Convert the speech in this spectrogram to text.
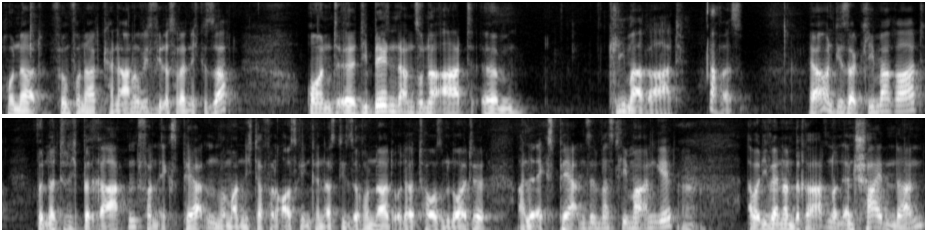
100, 500, keine Ahnung wie viel, das hat er nicht gesagt. Und äh, die bilden dann so eine Art ähm, Klimarat. ach was. Ja, und dieser Klimarat wird natürlich beraten von Experten, weil man nicht davon ausgehen kann, dass diese 100 oder 1000 Leute alle Experten sind, was Klima angeht. Aber die werden dann beraten und entscheiden dann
